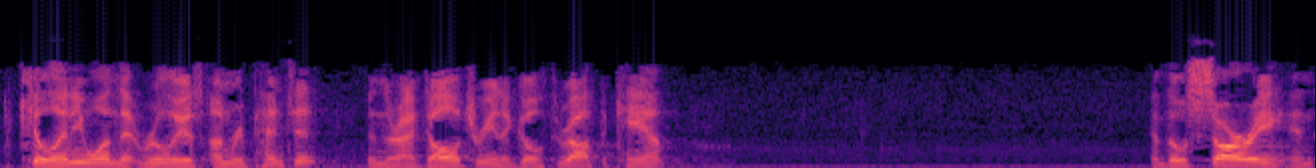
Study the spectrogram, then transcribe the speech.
to kill anyone that really is unrepentant in their idolatry, and to go throughout the camp. And those sorry and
